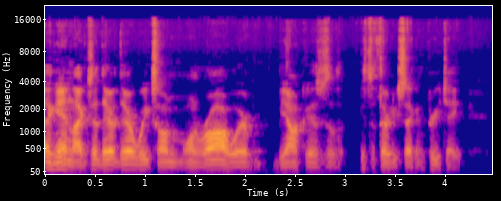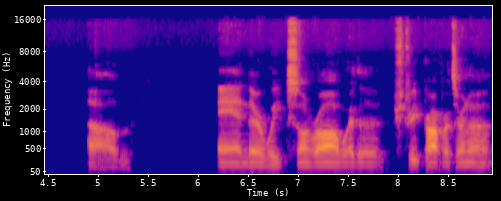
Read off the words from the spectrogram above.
again, like I said, there there are weeks on, on Raw where Bianca is is a thirty second pre tape. Um, and there are weeks on Raw where the Street Profits are in a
